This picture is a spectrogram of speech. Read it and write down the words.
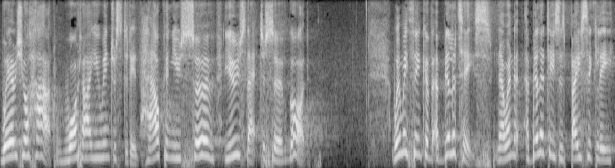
Where's your heart? What are you interested in? How can you serve, use that to serve God? When we think of abilities, now, abilities is basically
